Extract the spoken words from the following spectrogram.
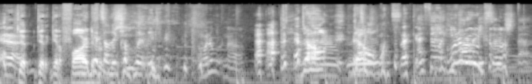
yeah. Get get get a far Get different. something res- completely. different. I wonder what, no. Don't don't. One second. I feel like you've already would come up. searched that.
